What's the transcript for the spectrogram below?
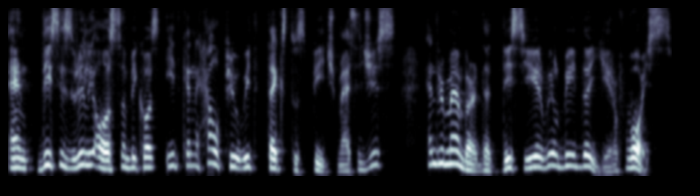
And this is really awesome because it can help you with text-to-speech messages and remember that this year will be the year of voice.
